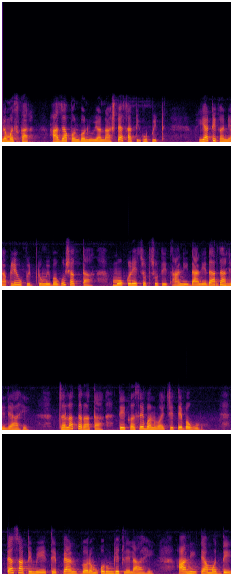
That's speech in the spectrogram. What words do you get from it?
नमस्कार. आज आपण बनवूया नाश्त्यासाठी उपीट. या ठिकाणी आपले उपीट तुम्ही बघू शकता. मोकळे सुटसुटीत आणि दाणेदार झालेले आहे. चला तर आता ते कसे बनवायचे ते बघू. त्यासाठी मी येथे पॅन गरम करून घेतलेला आहे आणि त्यामध्ये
